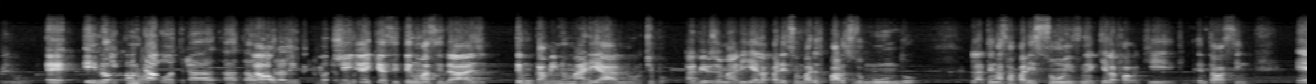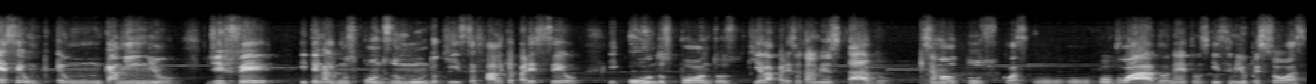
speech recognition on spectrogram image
Peru. É, e no, e qual no- que é a outra, a, a Ah, outra lenda urbana? tinha é que assim, tem uma cidade, tem um caminho mariano. Tipo, a Virgem Maria, ela apareceu em várias partes do mundo. Ela tem as aparições, né? Que ela fala que. Então, assim, esse é um, é um caminho de fé. E tem alguns pontos no mundo que você fala que apareceu. E um dos pontos que ela apareceu está no meu estado. Se chama o Tusco, as- o, o povoado, né? Tem uns 15 mil pessoas.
